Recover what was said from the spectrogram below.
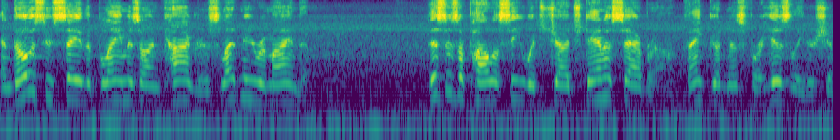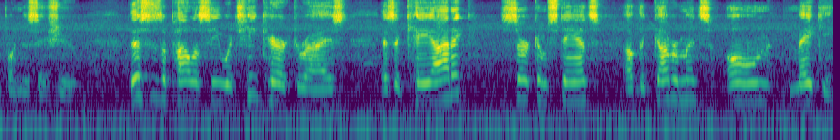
And those who say the blame is on Congress, let me remind them. This is a policy which Judge Dana Sabraw, thank goodness for his leadership on this issue, this is a policy which he characterized as a chaotic circumstance of the government's own making.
